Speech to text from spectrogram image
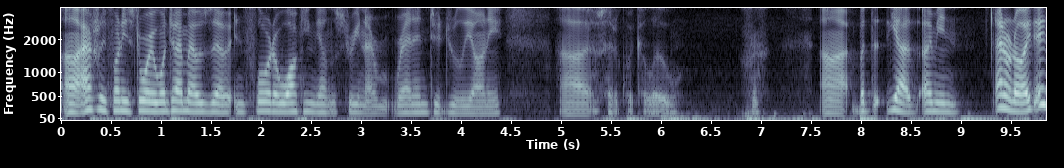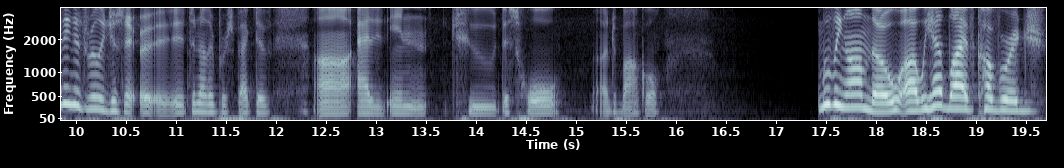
Uh, actually, funny story. One time I was uh, in Florida walking down the street and I ran into Giuliani. Uh, said a quick hello. uh, but th- yeah, I mean, I don't know. I, I think it's really just a, it's another perspective uh, added in to this whole uh, debacle. Moving on, though, uh, we had live coverage.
